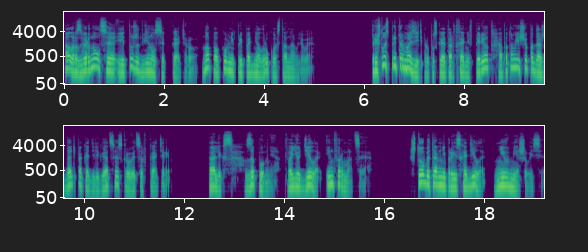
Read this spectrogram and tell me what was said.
Ал развернулся и тоже двинулся к катеру, но полковник приподнял руку, останавливая. Пришлось притормозить, пропуская Тартхани вперед, а потом еще подождать, пока делегация скроется в катере. «Алекс, запомни, твое дело — информация. Что бы там ни происходило, не вмешивайся.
